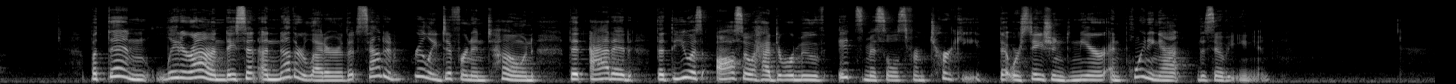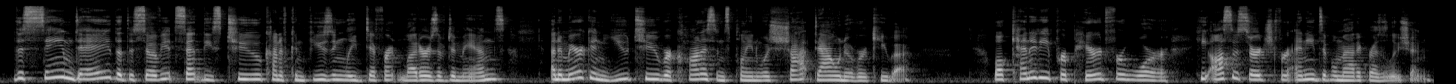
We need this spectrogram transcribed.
But then later on, they sent another letter that sounded really different in tone that added that the US also had to remove its missiles from Turkey that were stationed near and pointing at the Soviet Union. The same day that the Soviets sent these two kind of confusingly different letters of demands, an American U 2 reconnaissance plane was shot down over Cuba. While Kennedy prepared for war, he also searched for any diplomatic resolution.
